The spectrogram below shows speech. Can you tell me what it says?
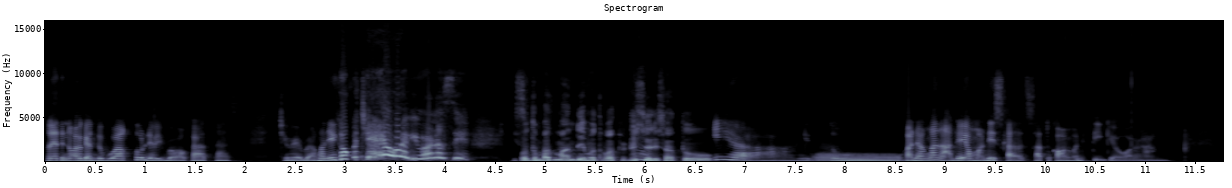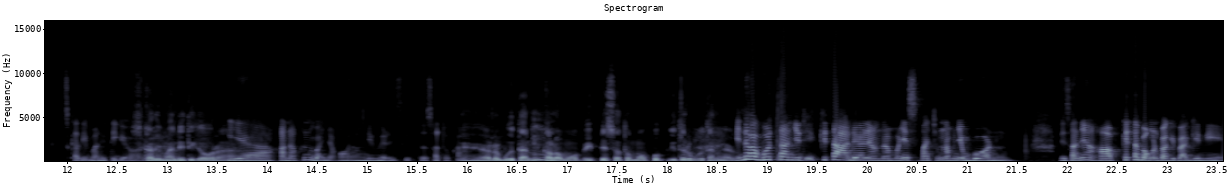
Ngeliatin organ tubuh aku dari bawah ke atas. Cewek banget ya kau cewek gimana sih? oh tempat mandi sama tempat pipis jadi satu. Iya gitu. Oh. Kadang kan ada yang mandi sekali satu kamar mandi tiga orang. Sekali mandi tiga orang. Sekali mandi tiga orang. Iya, karena kan banyak orang juga di situ satu kamar. Eh, rebutan kalau mau pipis atau mau pup gitu rebutan nggak? Ini rebutan, jadi kita ada yang namanya semacam namanya bon. Misalnya uh, kita bangun pagi-pagi nih,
